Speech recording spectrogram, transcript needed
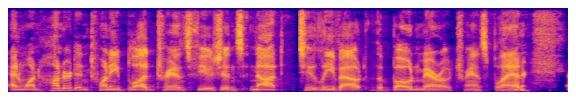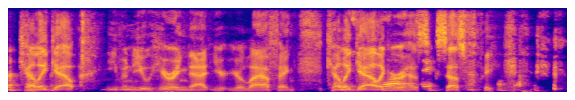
and 120 blood transfusions, not to leave out the bone marrow transplant. Kelly Gall, even you hearing that, you're, you're laughing. Kelly Gallagher has successfully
